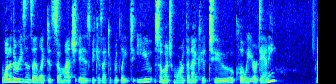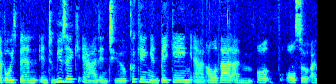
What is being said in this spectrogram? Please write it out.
one of the reasons I liked it so much is because I could relate to Eve so much more than I could to Chloe or Dani. I've always been into music and into cooking and baking and all of that. I'm also, I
